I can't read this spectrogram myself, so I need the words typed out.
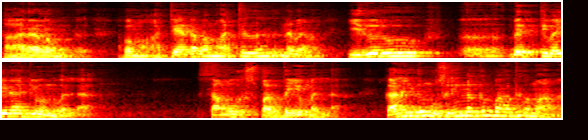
ധാരാളമുണ്ട്. അപ്പം മാറ്റേണ്ടവ മാറ്റുക തന്നെ വേണം. ഇതൊരു വ്യക്തി വ്യക്തിവൈരാഗ്യമൊന്നുമല്ല. സമൂഹ സ്പർദ്ധയുമല്ല കാരണം ഇത് മുസ്ലിങ്ങൾക്കും ബാധകമാണ്.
